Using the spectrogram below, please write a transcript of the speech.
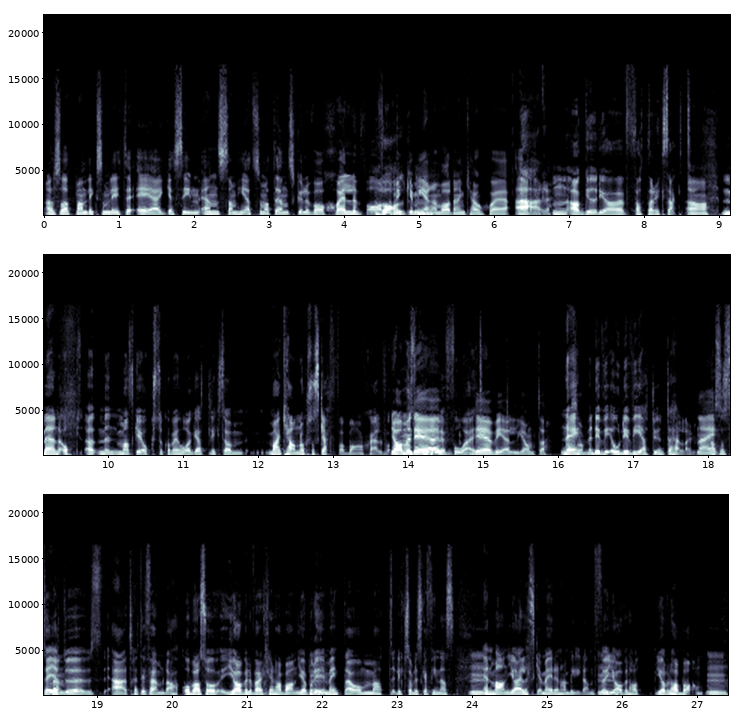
Alltså att man liksom lite äger sin ensamhet som att den skulle vara självvald Vald, mycket mer mm. än vad den kanske är. Mm, ja gud jag fattar exakt. Ja. Men, och, men man ska ju också komma ihåg att liksom, man kan också skaffa barn själv. Ja men det, få ett, det vill jag inte. Nej Alltså. men det, och det vet du ju inte heller. Nej, alltså säg men- att du är 35 då och bara så, jag vill verkligen ha barn, jag bryr Mm. mig inte om att liksom det ska finnas Mm. en man jag älskar med i den här bilden för Mm. jag, vill ha, jag vill ha barn. Mm.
